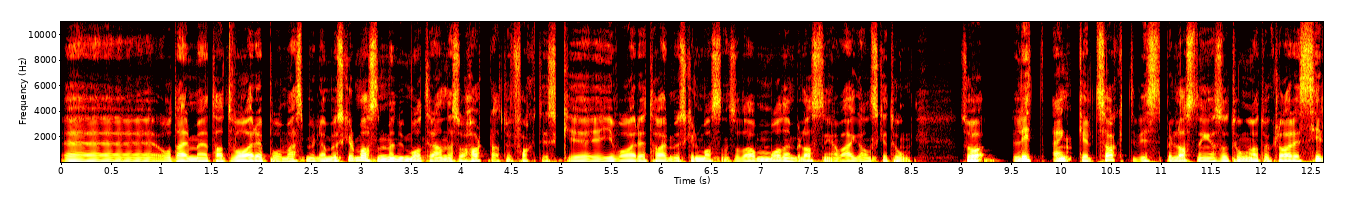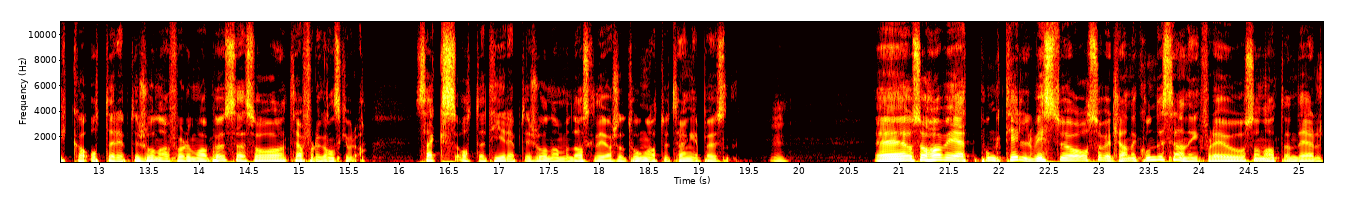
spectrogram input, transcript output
Eh, og dermed tatt vare på mest mulig av muskelmassen, men du må trene så hardt at du faktisk eh, ivaretar muskelmassen. Så da må den belastninga være ganske tung. Så litt enkelt sagt, hvis belastningen er så tung at du klarer ca. åtte repetisjoner før du må ha pause, så treffer du ganske bra. Seks, åtte, ti repetisjoner, men da skal de være så tunge at du trenger pausen. Mm. Eh, og så har vi et punkt til. Hvis du også vil trene kondistrening, for det er jo sånn at en del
